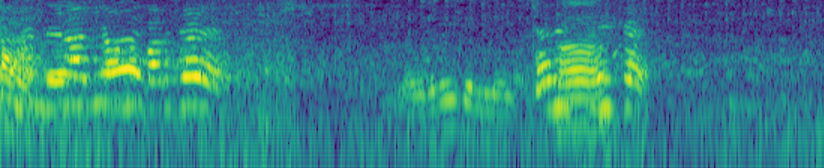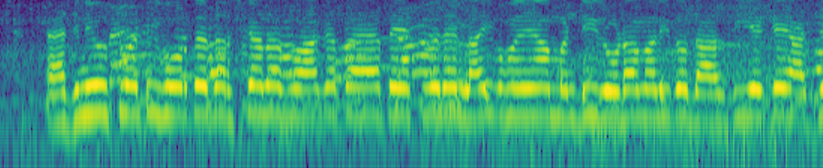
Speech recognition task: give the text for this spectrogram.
ਮੇਰਾ ਕੰਮ ਬਣ ਜਾਏ। ਹਾਂ ਐਜ ਨਿਊਜ਼ 24 ਤੇ ਦਰਸ਼ਕਾਂ ਦਾ ਸਵਾਗਤ ਹੈ ਤੇ ਇਸ ਵੇਲੇ ਲਾਈਵ ਹੋਏ ਆ ਮੰਡੀ ਰੋੜਾਵਾਲੀ ਤੋਂ ਦੱਸ ਦਈਏ ਕਿ ਅੱਜ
